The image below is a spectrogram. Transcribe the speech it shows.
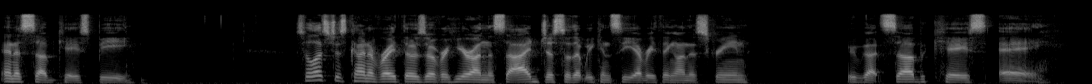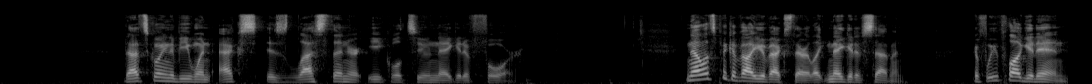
and a subcase B. So let's just kind of write those over here on the side just so that we can see everything on the screen. We've got subcase A. That's going to be when x is less than or equal to negative 4. Now let's pick a value of x there, like negative 7. If we plug it in,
